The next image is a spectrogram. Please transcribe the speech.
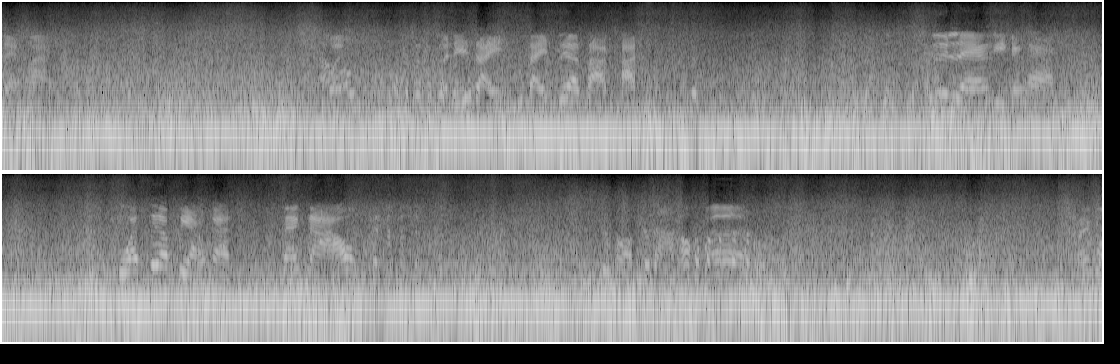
แรงมาก วันวั นนี้ใส่ใส่เสื้อสามชั้นขึ้นแรงอีกต่างหากกลัวเสื้อเปียกเหมือนกันแม่งหนาวจะถอดก็หนาวเออไม่ไหว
